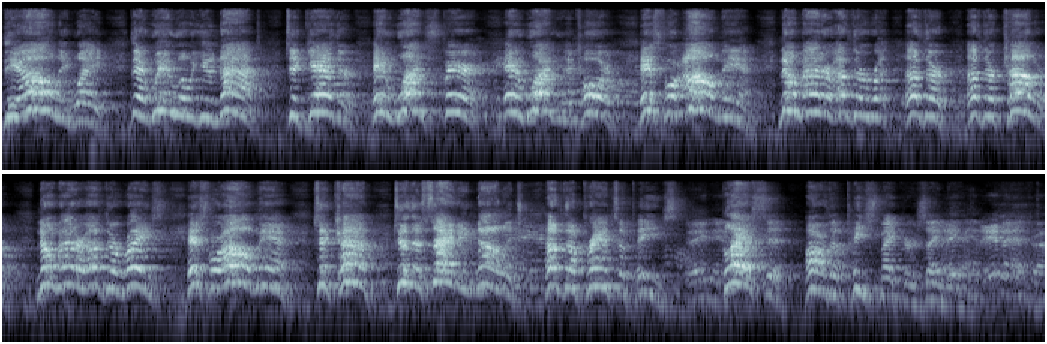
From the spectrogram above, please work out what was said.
The only way that we will unite together in one spirit, in one accord, is for all men, no matter of their of their of their color, no matter of their race. It's for all men to come to the saving knowledge of the Prince of Peace. Amen. Blessed are the peacemakers. Amen. Amen.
